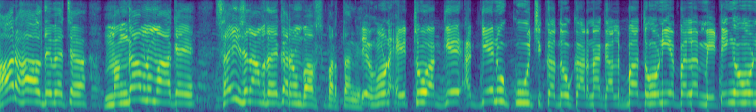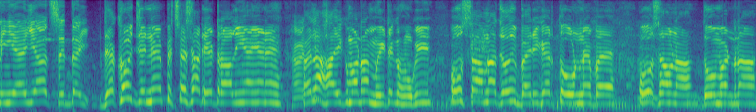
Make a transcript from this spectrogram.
ਹਰ ਹਾਲ ਦੇ ਵਿੱਚ ਮੰਗਾਂ ਮਨਵਾ ਕੇ ਸਹੀ ਸਲਾਮਤ ਘਰ ਨੂੰ ਵਾਪਸ ਪਰਤਾਂਗੇ। ਤੇ ਹੁਣ ਇੱਥੋਂ ਅੱਗੇ ਅੱਗੇ ਨੂੰ ਕੂਚ ਕਦੋਂ ਕਰਨਾ ਗੱਲਬਾਤ ਹੋਣੀ ਹੈ ਪਹਿਲਾਂ ਮੀਟਿੰਗ ਹੋਣੀ ਹੈ ਜਾਂ ਸਿੱਧਾ ਹੀ? ਦੇਖੋ ਜਿੰਨੇ ਪਿੱਛੇ ਸਾਡੀਆਂ ਟਰਾਲੀਆਂ ਆਈਆਂ ਨੇ ਪਹਿਲਾਂ ਹਾਈ ਕਮਾਂਡ ਨਾਲ ਮੀਟਿੰਗ ਹੋਊਗੀ ਉਸ ਹਿਸਾਬ ਨਾਲ ਜੋ ਵੀ ਬੈਰੀਕੇਡ ਤੋੜਨੇ ਪਏ ਉਸ ਹਿਸਾਬ ਨਾਲ 2 ਮਿੰਟ ਨਾਲ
